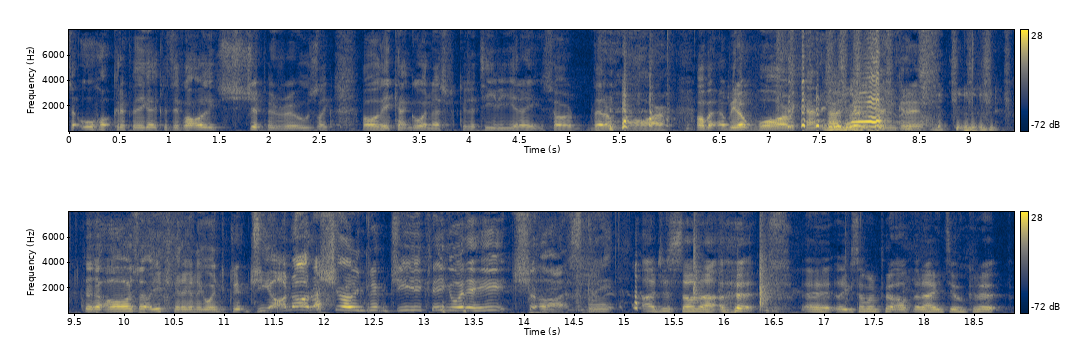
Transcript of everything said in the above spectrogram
It's like, oh, what group are they get? Because they've got all these stupid rules like, oh, they can't go in this because of TV rights, or they're at war. oh, but we're at war, we can't go in the same group. They're like, oh, so are Ukraine going to go into Group G? Oh no, Russia are in Group G. Ukraine go into H. Oh, that's great. I just saw that. uh, like someone put up their ideal group,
